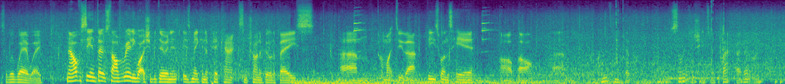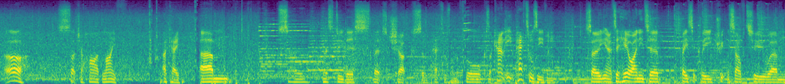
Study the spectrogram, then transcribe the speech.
So we're way away. Now, obviously, in Don't Starve, really what I should be doing is, is making a pickaxe and trying to build a base. Um, I might do that. These ones here are... are um, I need to make a side machine to make a backpack, don't I? Oh, such a hard life. Okay. Um, so let's do this. Let's chuck some petals on the floor because I can't eat petals even. So you know, to heal, I need to basically treat myself to. Um,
